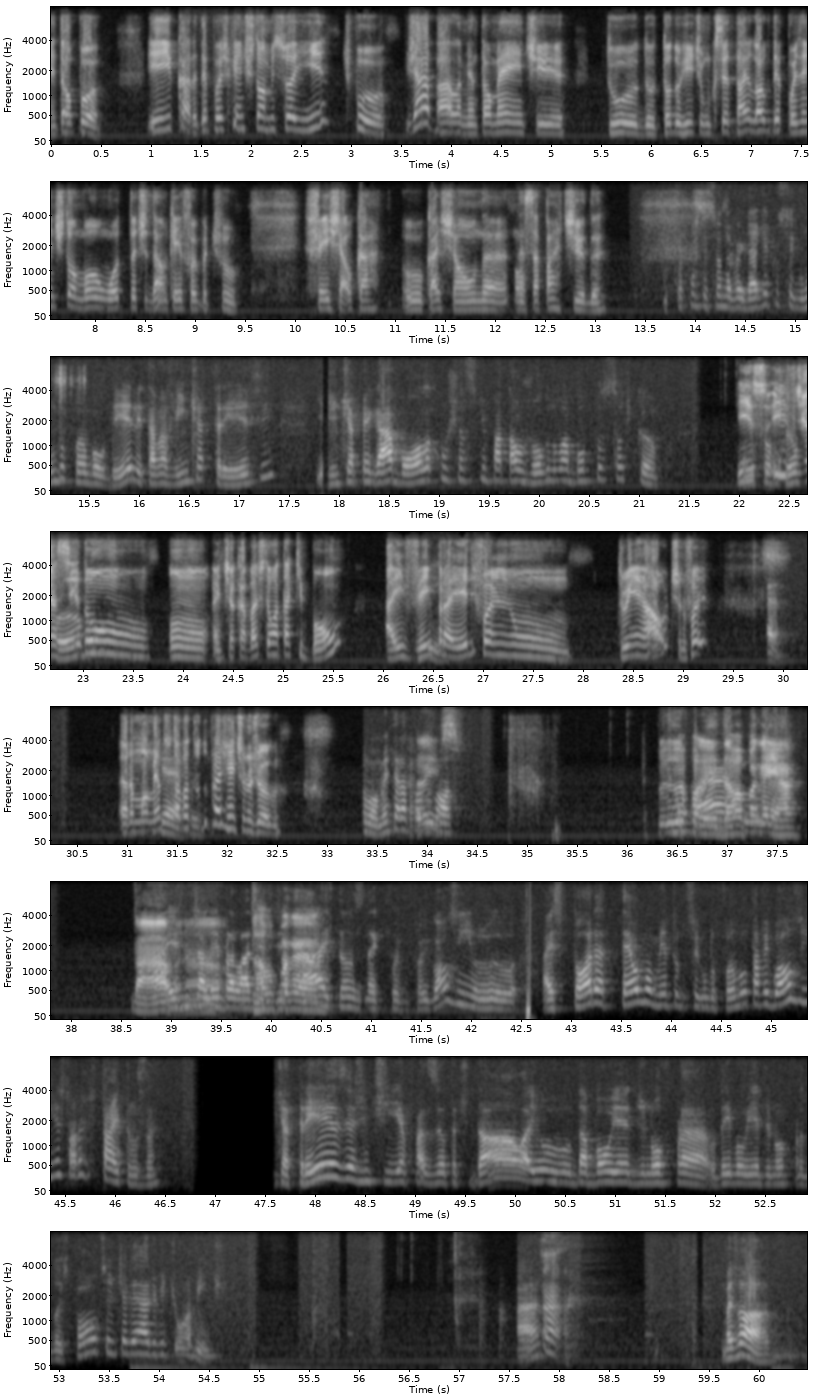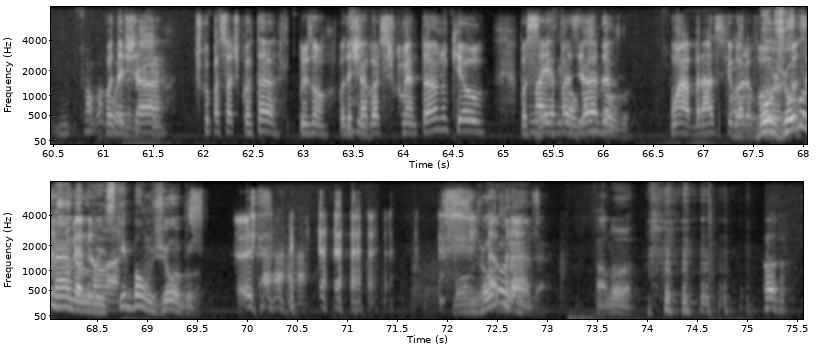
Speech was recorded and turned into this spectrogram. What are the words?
Então, pô. E, cara, depois que a gente toma isso aí, tipo, já abala mentalmente, tudo, todo o ritmo que você tá, e logo depois a gente tomou um outro touchdown, que aí foi pra, tipo, fechar o, ca o caixão na, nessa partida. O que aconteceu, na verdade, é que o segundo fumble dele estava 20 a 13 e a gente ia pegar a bola com chance de empatar o jogo numa boa posição de campo. Isso, e tinha sido um, um, A gente acabou de ter um ataque bom, aí veio para ele foi um three out, não foi? É. Era o momento que estava é, tudo pra gente no jogo. No momento era todo era nosso. Por isso eu falei, dava pra ganhar. Dava, Aí a gente não. já lembra lá de, de Titans, né? Que foi, foi igualzinho. A história até o momento do segundo fumble tava igualzinho a história de Titans, né? Tinha 13, a gente ia fazer o touchdown, aí o Double ia de novo para o Dable ia de novo para dois pontos, e a gente ia ganhar de 21 a 20. Mas, ah. mas ó, só uma Vou coisa, deixar. Gente. Desculpa só te cortar, Luizão. Vou deixar Sim. agora vocês comentando que eu. Você aí, rapaziada. Um abraço que agora eu vou. Bom jogo nada, Luiz. Lá. Que bom jogo. bom jogo nada. Falou.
